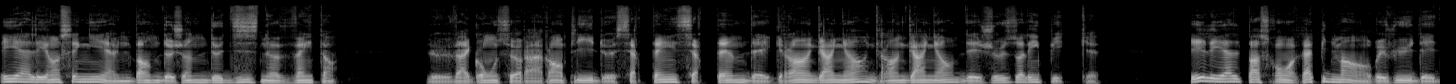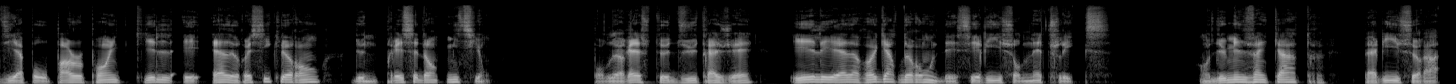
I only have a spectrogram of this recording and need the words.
et aller enseigner à une bande de jeunes de 19-20 ans le wagon sera rempli de certains, certaines des grands gagnants, grandes gagnantes des Jeux olympiques. Ils et elles passeront rapidement en revue des diapos PowerPoint qu'ils et elles recycleront d'une précédente mission. Pour le reste du trajet, ils et elles regarderont des séries sur Netflix. En 2024, Paris sera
